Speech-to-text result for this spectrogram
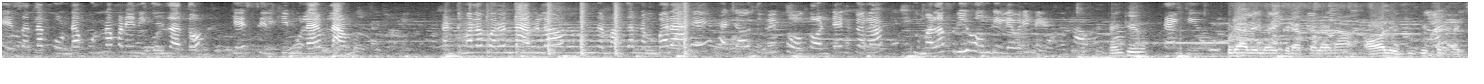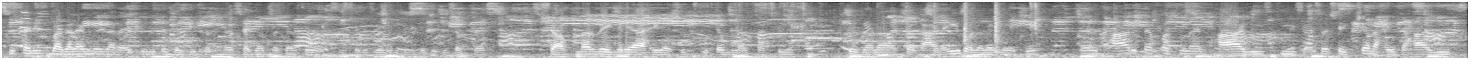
केसातला कोंडा पूर्णपणे निघून जातो केस सिल्की मुलायम लांब होतो. आणि तुम्हाला परत लागलं माझा नंबर आहे ह्याच्यावर तुम्ही कॉन्टॅक्ट करा. तुम्हाला फ्री होम डिलेवरी मिळेल. थँक्यू थँक्यू पुढे आलेलो इकडे आपल्याला ऑल एज्युकेशन ॲक्सेसरीज बघायला मिळणार आहे. तुम्ही ते बघू शकता सगळ्या प्रकारचे ॲक्सेसरीज वगैरे तुम्ही बघू शकता. शॉर्पनर वगैरे आहे असे छोट्या मुलांसाठी तुम्हाला आता गाड्याही बघायला मिळते तर दहा रुपयापासून आहे दहा वीस तीस असं सेक्शन आहे दहा वीस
